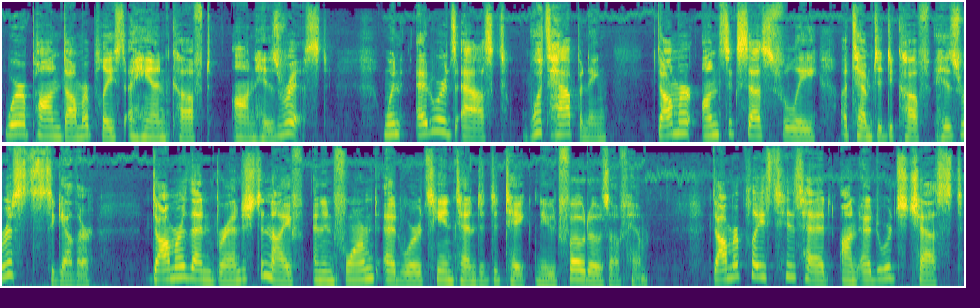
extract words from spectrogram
whereupon Dahmer placed a handcuff on his wrist. When Edwards asked, What's happening? Dahmer unsuccessfully attempted to cuff his wrists together. Dahmer then brandished a knife and informed Edwards he intended to take nude photos of him. Dahmer placed his head on Edwards' chest,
